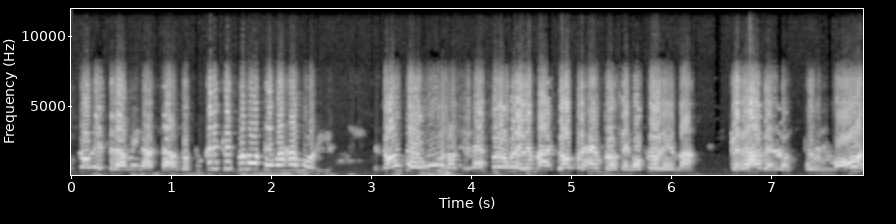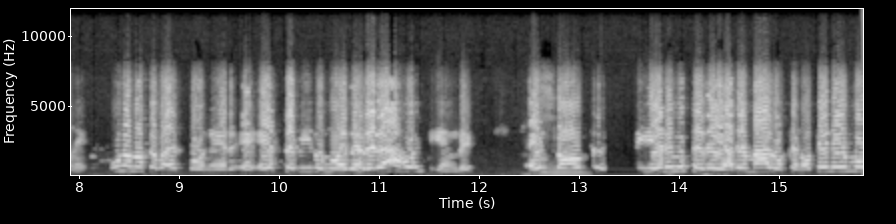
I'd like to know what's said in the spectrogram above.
otro detrás amenazando. ¿Tú crees que tú no te vas a morir? Entonces uno tiene problemas, yo por ejemplo tengo problemas graves en los pulmones, uno no se va a exponer, e, este virus no es de relajo, ¿entiende? Entonces, tienen ustedes, además los que no tenemos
